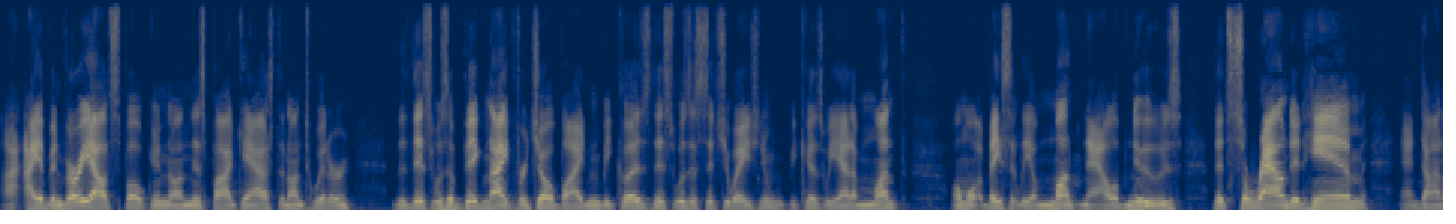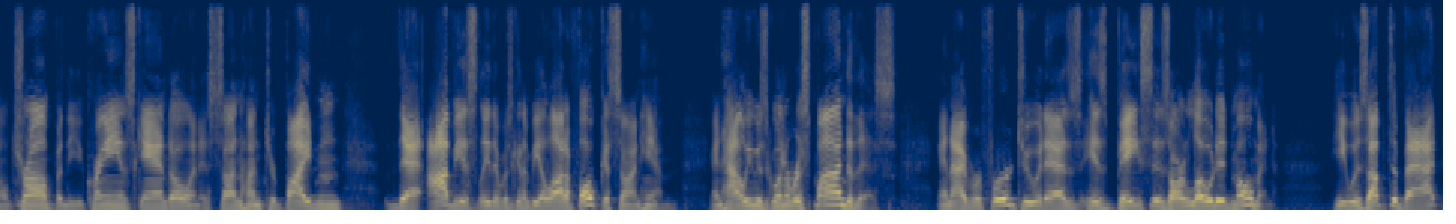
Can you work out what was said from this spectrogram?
I, I have been very outspoken on this podcast and on Twitter that this was a big night for Joe Biden because this was a situation because we had a month, almost basically a month now of news that surrounded him and Donald Trump and the Ukrainian scandal and his son Hunter Biden that obviously there was going to be a lot of focus on him and how he was going to respond to this. And I've referred to it as his bases are loaded moment. He was up to bat.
